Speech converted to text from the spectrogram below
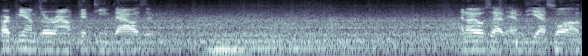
RPMs are around 15,000. And I also have MDS off.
